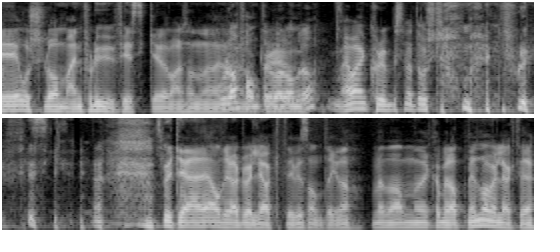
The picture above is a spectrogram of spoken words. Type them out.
i Oslo omegn fluefiske. Det var en sånn, eh, Hvordan fant dere hverandre, da? Det var en klubb som het Oslo omegn fluefisker. som ikke jeg aldri har vært veldig aktiv i sånne ting, da. Men han, eh, kameraten min var veldig aktiv.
